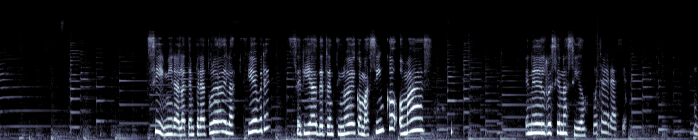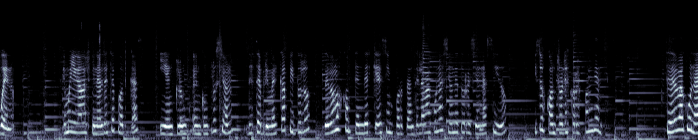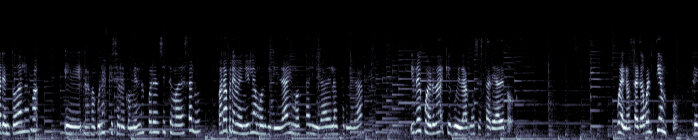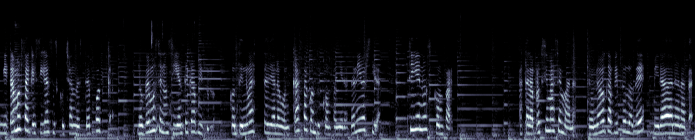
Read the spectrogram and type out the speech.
Sí, mira, la temperatura de la fiebre sería de 39,5 o más en el recién nacido. Muchas gracias. Bueno, hemos llegado al final de este podcast y en, conclusión de este primer capítulo, debemos comprender que es importante la vacunación de tu recién nacido y sus controles correspondientes. Se debe vacunar en todas las, eh, las vacunas que se recomiendan por el sistema de salud para prevenir la morbilidad y mortalidad de la enfermedad. Y recuerda que cuidarnos es tarea de todos. Bueno, se acabó el tiempo. Te invitamos a que sigas escuchando este podcast. Nos vemos en un siguiente capítulo. Continúa este diálogo en casa con tus compañeros de universidad. Síguenos, comparte. Hasta la próxima semana de un nuevo capítulo de Mirada Neonatal.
